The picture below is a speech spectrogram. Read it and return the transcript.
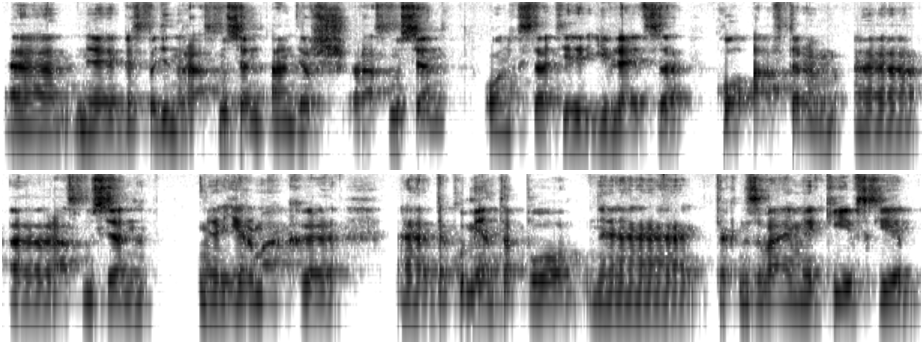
Господин Расмусен, Андерш Расмусен, он, кстати, является коавтором Расмусен Ермак документа по так называемые киевские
